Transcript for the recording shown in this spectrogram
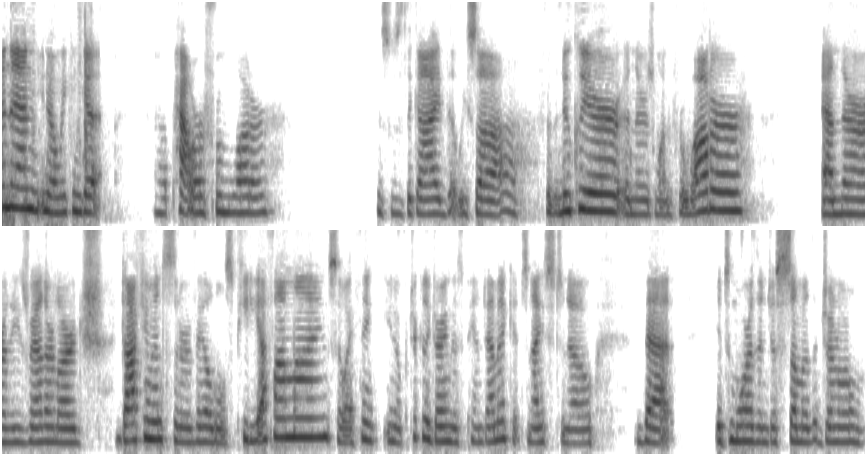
And then, you know, we can get uh, power from water this was the guide that we saw for the nuclear, and there's one for water. And there are these rather large documents that are available as PDF online. So I think, you know, particularly during this pandemic, it's nice to know that it's more than just some of the general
